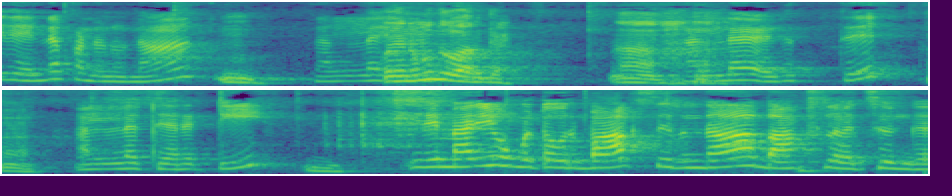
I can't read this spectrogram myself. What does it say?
இதை என்ன பண்ணணும்னா நல்லா நல்லா எடுத்து. நல்லா திரட்டி. இதே மாதிரி உங்கள்ட்ட ஒரு பாக்ஸ் இருந்தா பாக்ஸ்ல வச்சுங்க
